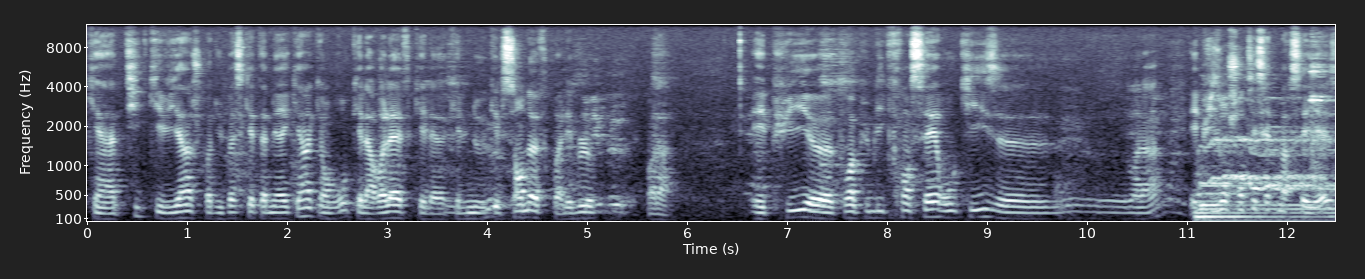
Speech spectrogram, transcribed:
qui est un titre qui vient, je crois, du basket américain, qui est en gros qui est la relève, qui est, la- qui est le, qui est le 109, quoi, les bleus. Voilà. Et puis, euh, pour un public français, Rookies, voilà. Et puis, ils ont chanté cette Marseillaise.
